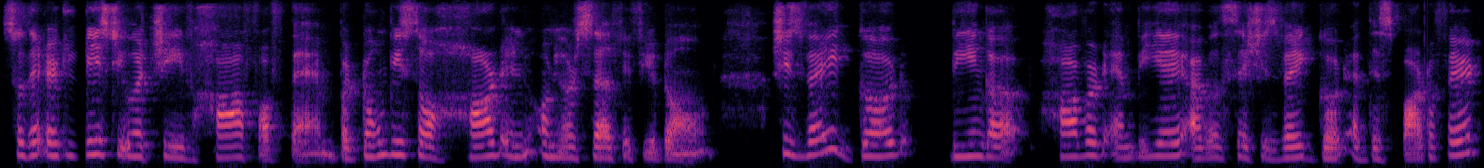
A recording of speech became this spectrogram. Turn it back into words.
so that at least you achieve half of them. But don't be so hard in, on yourself if you don't. She's very good being a Harvard MBA. I will say she's very good at this part of it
